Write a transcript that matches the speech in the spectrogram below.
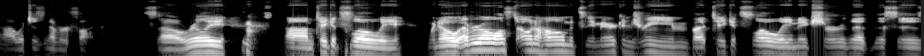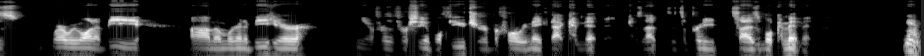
uh, which is never fun. So, really um, take it slowly. We know everyone wants to own a home, it's the American dream, but take it slowly. Make sure that this is where we want to be, um, and we're going to be here you know for the foreseeable future before we make that commitment because that's a pretty sizable commitment. Yeah.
